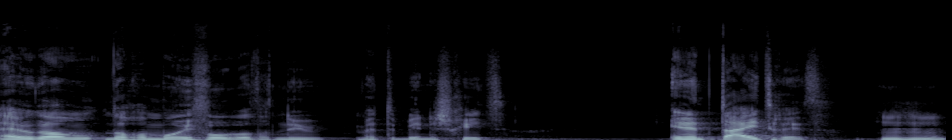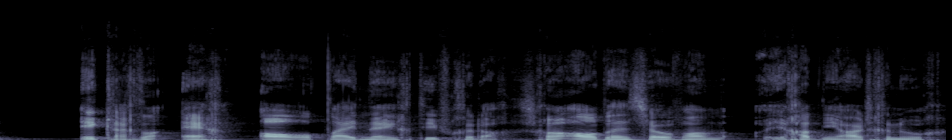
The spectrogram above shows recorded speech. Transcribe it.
Heb ik wel nog een mooi voorbeeld dat nu met de binnen schiet. In een tijdrit. Mhm. Ik krijg dan echt altijd negatieve gedachten. Het is gewoon altijd zo van, je gaat niet hard genoeg.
